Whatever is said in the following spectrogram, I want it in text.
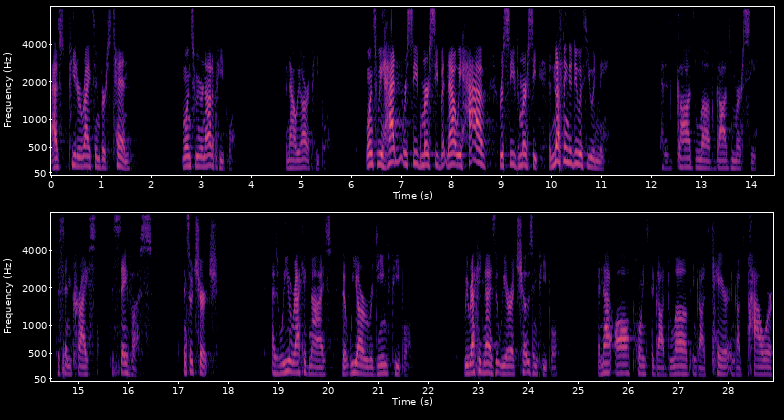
As Peter writes in verse 10, once we were not a people, but now we are a people. Once we hadn't received mercy, but now we have received mercy. And nothing to do with you and me. That is God's love, God's mercy to send Christ to save us. And so, church, as we recognize that we are a redeemed people, we recognize that we are a chosen people, and that all points to God's love and God's care and God's power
